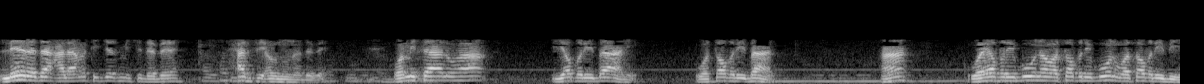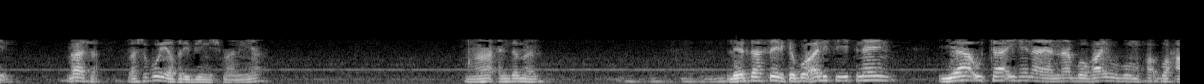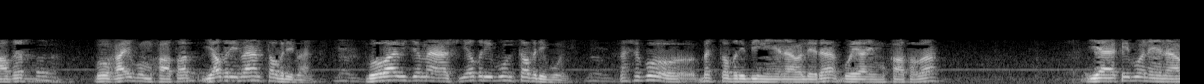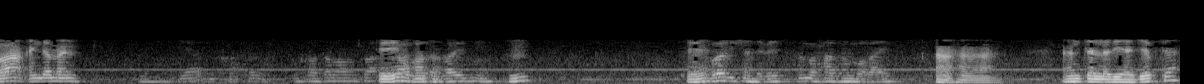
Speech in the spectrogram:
ليرة دا علامة جزم دبه حذف أو نون دبه. ومثالها يضربان وتضربان. ها؟ ويضربون وتضربون وتضربين. باشا باشا بو يضربين إيش معنيها ما عند من؟ ليردا سير كبو ألف اثنين يا أتاء هنا يعني بو غايب وبو حاضر. بو غايب ومخاطب يضربان تضربان. بو واو جماعة يضربون تضربون. باشا بو بس تضربين هنا ولا بو يا مخاطبة. يا كيبون هنا عند من؟ إيه مخاطبة. أنت الذي اجبته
